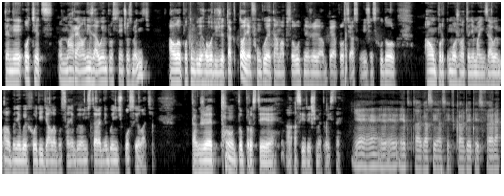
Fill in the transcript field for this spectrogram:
ten jej otec, on má reálny záujem proste niečo zmeniť. Ale potom bude hovoriť, že tak to nefunguje tam absolútne, že ja, ja proste ja som nič neschudol, a on možno na to nemá ani záujem, alebo nebude chodiť, alebo sa nebude o nič starať, nebude nič posielať. Takže to, to proste je, asi riešime to isté. Je, je, je, je to tak, asi, asi v každej tej sfére.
